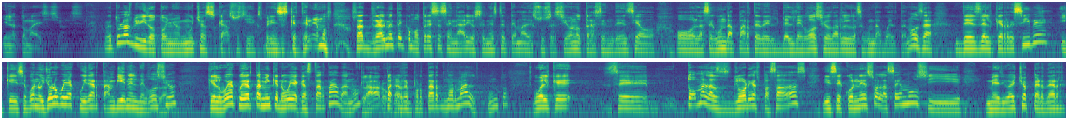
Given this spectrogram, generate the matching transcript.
y en la toma de decisiones. Porque tú lo has vivido, Toño, en muchos casos y experiencias que tenemos. O sea, realmente hay como tres escenarios en este tema de sucesión o trascendencia o, la segunda parte del, negocio, darle la segunda vuelta, ¿no? O sea, desde el que recibe y que dice, bueno, yo lo voy a cuidar también el negocio. que lo voy a cuidar también que no voy a gastar nada, ¿no? Claro. Para reportar normal, punto. O el que se toma las glorias pasadas y dice, con eso lo hacemos y medio hecho a perder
